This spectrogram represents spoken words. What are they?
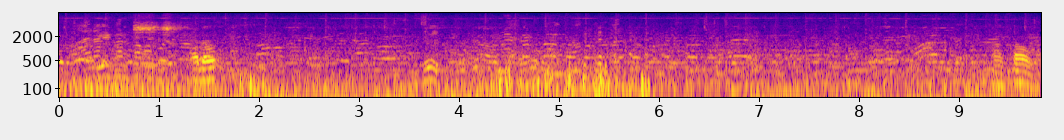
हेलो। जी। हाँ होगा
